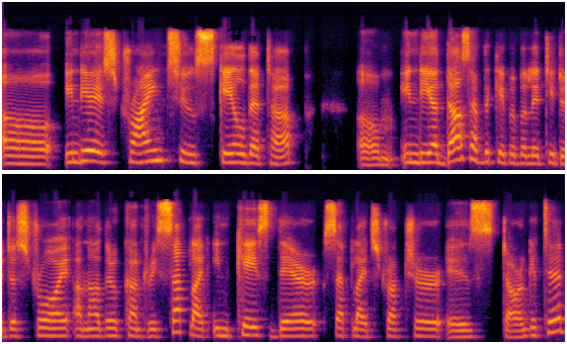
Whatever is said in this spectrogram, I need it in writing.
Uh, India is trying to scale that up um, India does have the capability to destroy another country's satellite in case their satellite structure is targeted,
